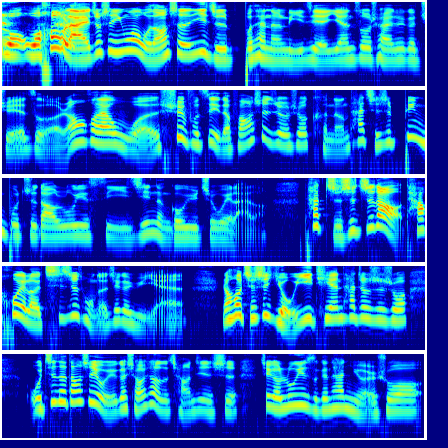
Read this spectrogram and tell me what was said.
我我后来就是因为我当时一直不太能理解伊恩做出来这个抉择，然后后来我说服自己的方式就是说，可能他其实并不知道路易斯已经能够预知未来了，他只是知道他会了七只桶的这个语言，然后其实有一天他就是说，我记得当时有一个小小的场景是，这个路易斯跟他女儿说，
